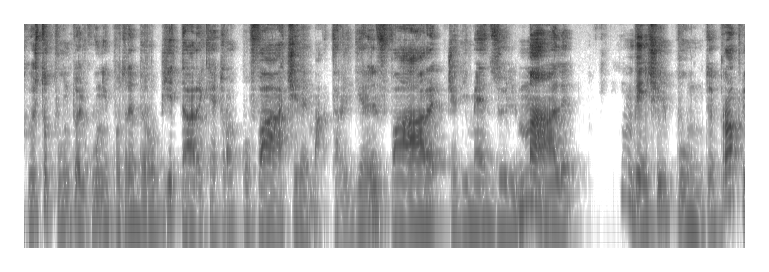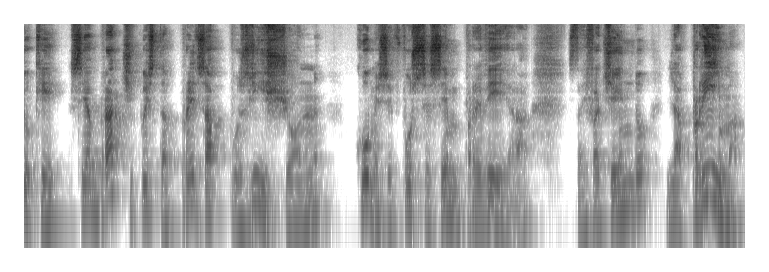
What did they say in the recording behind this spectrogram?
A questo punto alcuni potrebbero obiettare che è troppo facile, ma tra il dire e il fare c'è di mezzo il male. Invece il punto è proprio che se abbracci questa presupposition come se fosse sempre vera, stai facendo la prima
